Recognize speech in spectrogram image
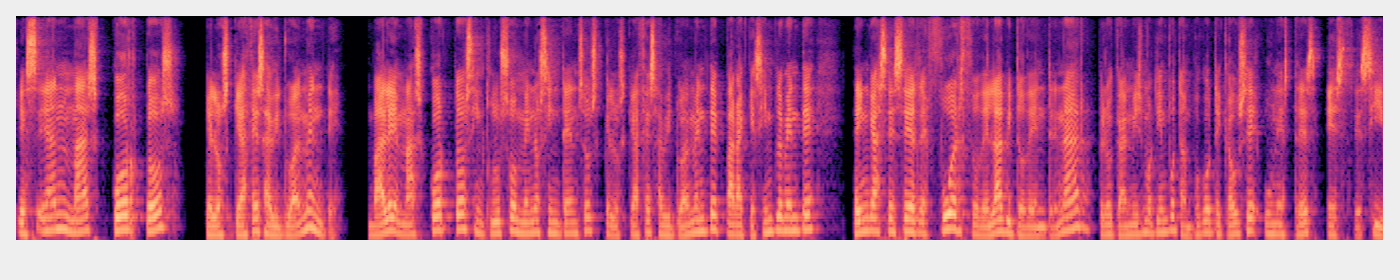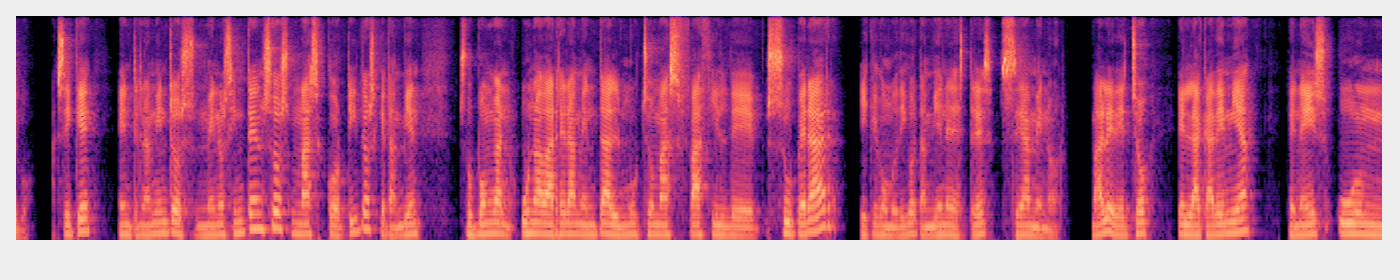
que sean más cortos que los que haces habitualmente. ¿Vale? Más cortos, incluso menos intensos que los que haces habitualmente, para que simplemente tengas ese refuerzo del hábito de entrenar, pero que al mismo tiempo tampoco te cause un estrés excesivo. Así que entrenamientos menos intensos, más cortitos, que también supongan una barrera mental mucho más fácil de superar y que, como digo, también el estrés sea menor, ¿vale? De hecho, en la academia tenéis un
